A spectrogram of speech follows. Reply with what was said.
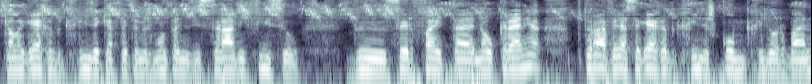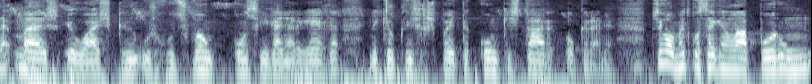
aquela guerra de guerrilha que é feita nas montanhas, isso será difícil de ser feita na Ucrânia. Poderá haver essa guerra de guerrilhas como guerrilha urbana, mas eu acho que os russos vão conseguir ganhar a guerra naquilo que diz respeito a conquistar a Ucrânia. Possivelmente conseguem lá pôr um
